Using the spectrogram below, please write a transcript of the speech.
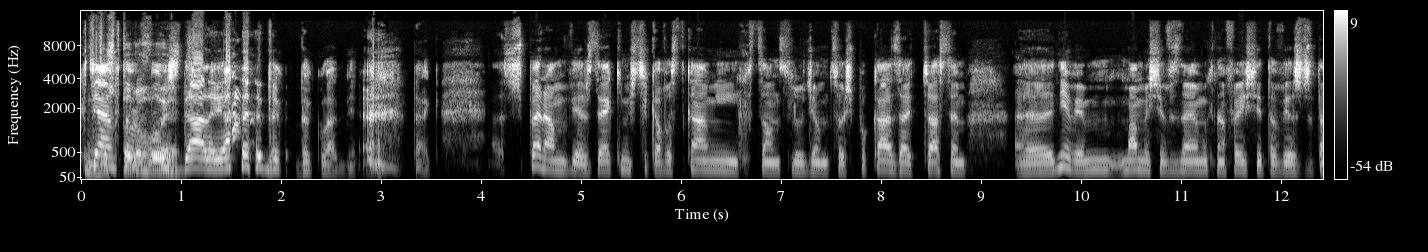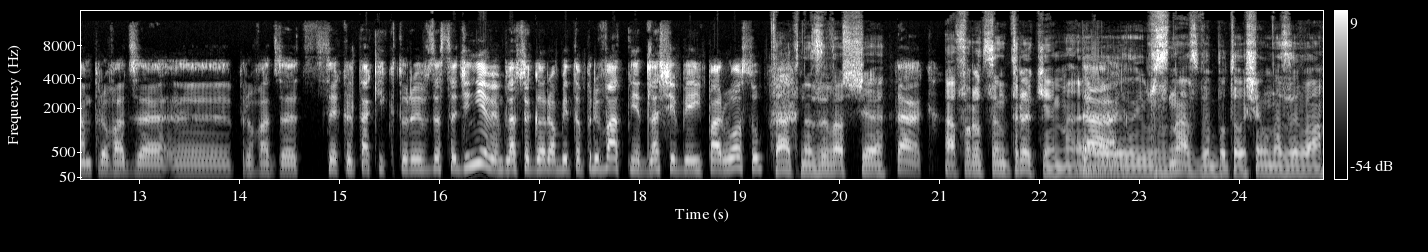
chciałem w to pójść dalej, ale do, dokładnie. Tak. Szperam, wiesz, za jakimiś ciekawostkami, chcąc ludziom coś pokazać. Czasem, nie wiem, mamy się w znajomych na fejsie, to wiesz, że tam prowadzę, e, prowadzę cykl taki, który w zasadzie nie wiem, dlaczego robię to prywatnie dla siebie i paru osób. Tak, nazywasz się Tak. afrocentrykiem Tak. e, już z nazwy, bo to się nazywa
